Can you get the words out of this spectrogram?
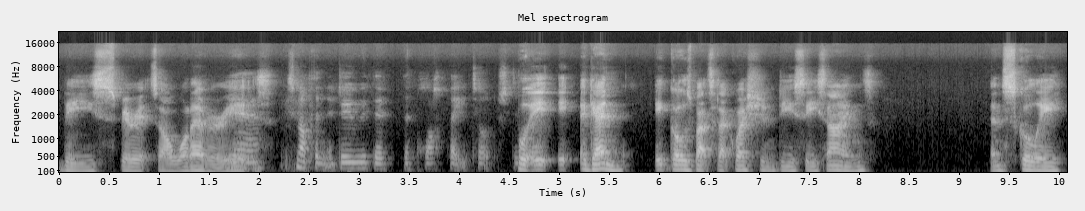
these spirits or whatever he yeah. is. It's nothing to do with the, the cloth that he touched. But it, it again, it goes back to that question: Do you see signs? And Scully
